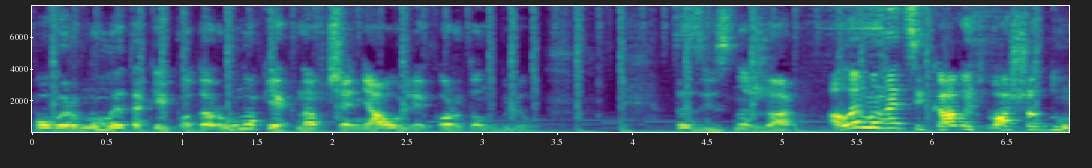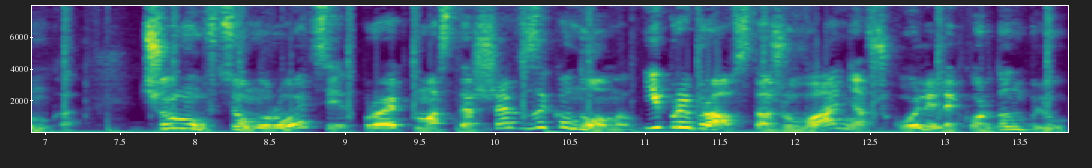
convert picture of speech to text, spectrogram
повернули такий подарунок, як навчання у Cordon Bleu. Це, звісно, жарт. Але мене цікавить ваша думка. Чому в цьому році проект MasterChef зекономив і прибрав стажування в школі Le Cordon Bleu?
